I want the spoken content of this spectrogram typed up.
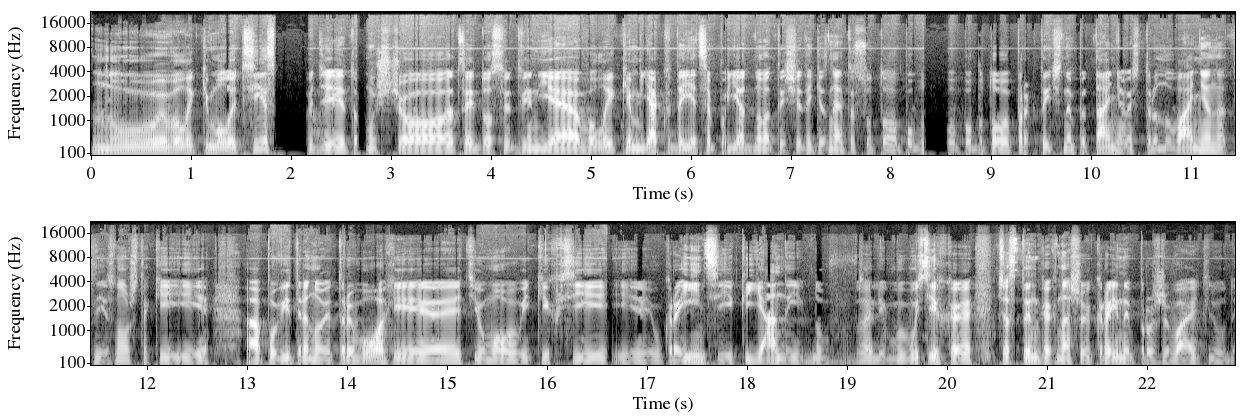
Ну, ви великі молодці, справді, тому що цей досвід він є великим. Як вдається поєднувати ще таке, знаєте, суто побутове, побутове практичне питання, ось тренування на тлі знову ж таки і повітряної тривоги, ті умови, в яких всі і українці, і кияни, і, ну, взагалі в, в усіх е, частинках нашої країни проживають люди.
